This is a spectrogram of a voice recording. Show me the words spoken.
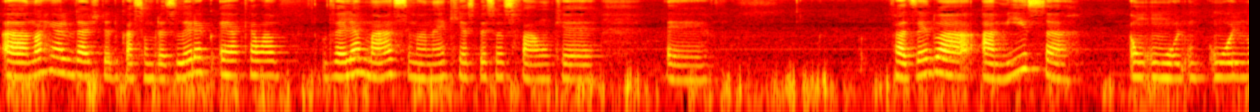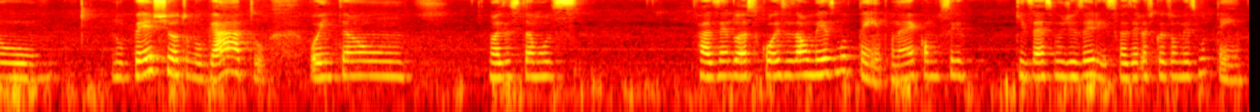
Ah, na realidade da educação brasileira é, é aquela velha máxima, né? Que as pessoas falam que é, é fazendo a, a missa, um, um, um olho no, no peixe e outro no gato, ou então nós estamos fazendo as coisas ao mesmo tempo, né? Como se quiséssemos dizer isso, fazer as coisas ao mesmo tempo.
